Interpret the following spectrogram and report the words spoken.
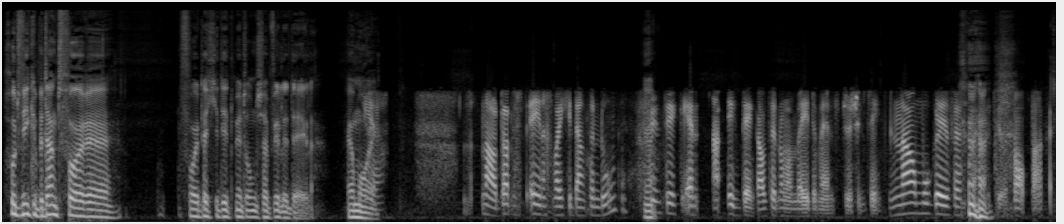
Goed, Wieke, bedankt voor, eh, voor dat je dit met ons hebt willen delen. Heel mooi. Ja. Nou, dat is het enige wat je dan kan doen, Ja. vind ik. En ah, ik denk altijd aan mijn medemens. Dus ik denk, nou moet ik even de telefoon pakken.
